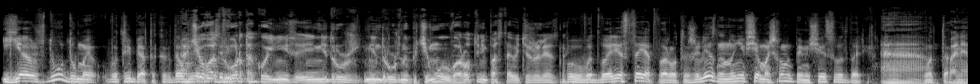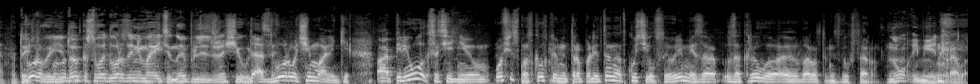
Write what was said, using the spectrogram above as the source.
И я жду, думаю, вот, ребята, когда... А что у вас двор такой недружный, не почему ворота не поставите железные? Во дворе стоят ворота железные, но не все машины помещаются во дворе. А, вот так. понятно. То двор, есть вы не только свой двор занимаете, но и прилежащие улицы. Да, двор очень маленький. А переулок соседний, офис московского метрополитена откусил в свое время и закрыл э, воротами с двух сторон. Ну, имеет право.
